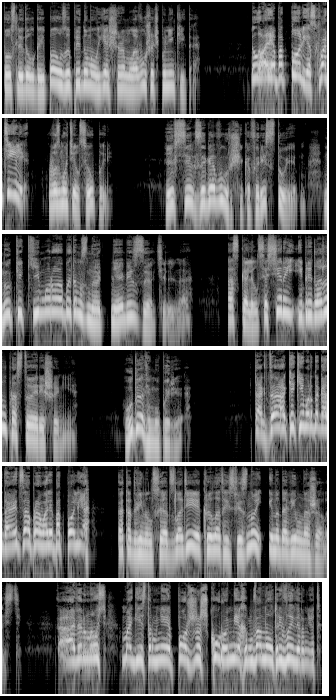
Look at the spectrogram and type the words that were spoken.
После долгой паузы придумал ящером ловушечку Никита. «Главаря подполья схватили!» — возмутился упырь. «И всех заговорщиков арестуем, но Кикимору об этом знать не обязательно», — оскалился Серый и предложил простое решение. «Удавим упыря». «Тогда Кикимор догадается о провале подполья!» Отодвинулся от злодея крылатый связной и надавил на жалость. «А вернусь, магистр мне позже шкуру мехом внутрь вывернет!»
